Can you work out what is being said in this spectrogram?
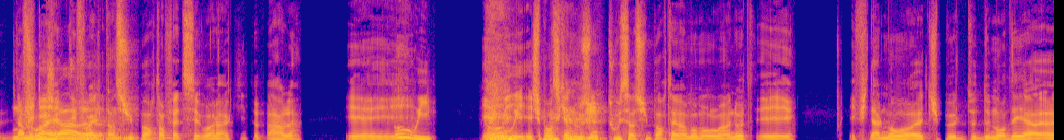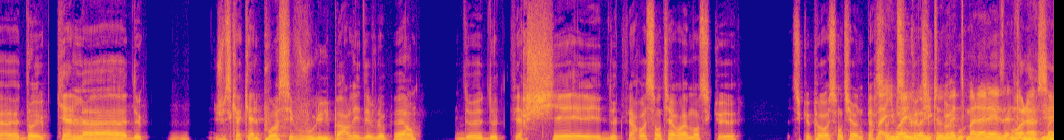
des Non, mais fois, déjà, des fois, euh, elles t'insupportent en fait ces voix-là qui te parlent. Et, Oh oui. et Oh oui, et je pense qu'elles nous ont tous insupportés à un moment ou à un autre. Et, et finalement, euh, tu peux te demander euh, dans quel, euh, de- jusqu'à quel point c'est voulu par les développeurs de, de te faire chier et de te faire ressentir vraiment ce que, ce que peut ressentir une Bah, personne ouais, ils veulent psychotique. Voilà, c'est-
